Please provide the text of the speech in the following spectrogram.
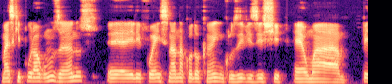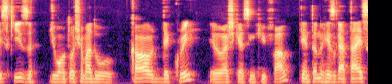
mas que por alguns anos é, ele foi ensinado na Kodokan. Inclusive existe é, uma pesquisa de um autor chamado Carl Decree, eu acho que é assim que fala, tentando resgatar esse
